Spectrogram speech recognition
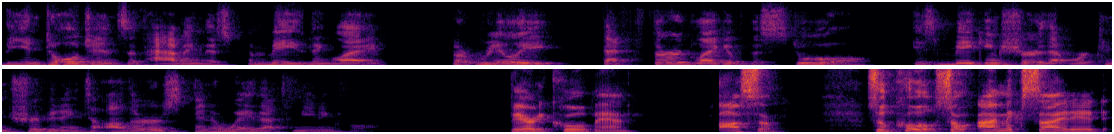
the indulgence of having this amazing life, but really that third leg of the stool is making sure that we're contributing to others in a way that's meaningful. Very cool, man. Awesome. So cool. So I'm excited.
